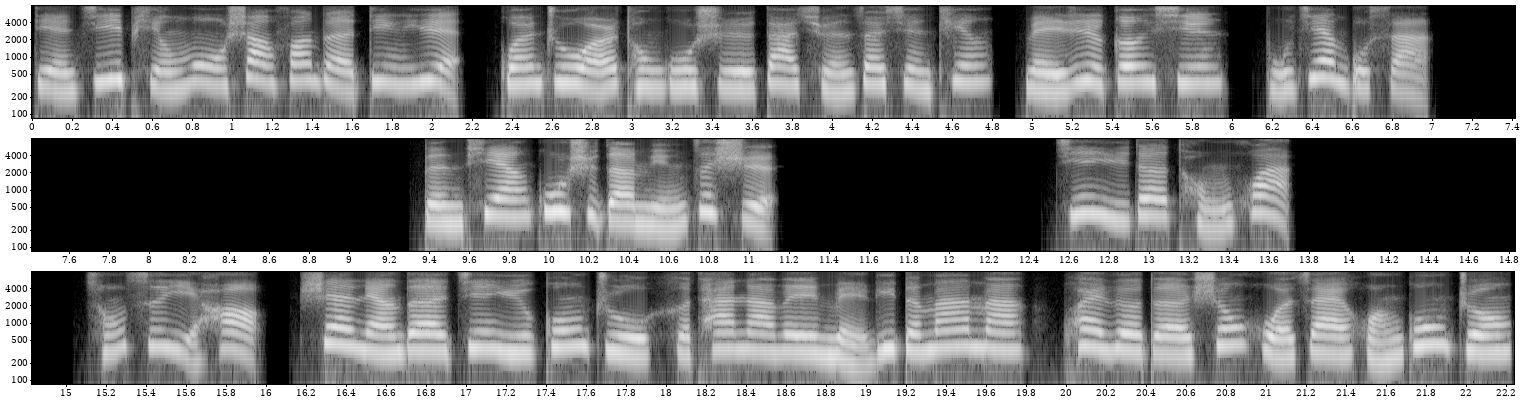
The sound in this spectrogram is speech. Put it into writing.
点击屏幕上方的订阅，关注儿童故事大全在线听，每日更新，不见不散。本片故事的名字是《金鱼的童话》。从此以后，善良的金鱼公主和她那位美丽的妈妈快乐的生活在皇宫中，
